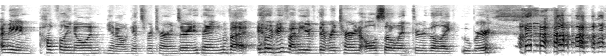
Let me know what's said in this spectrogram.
I mean, hopefully no one, you know, gets returns or anything, but it would be funny if the return also went through the like Uber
